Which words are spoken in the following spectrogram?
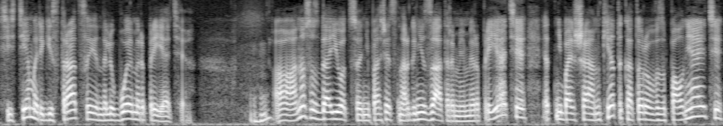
система регистрации на любое мероприятие. Мгм. А, Оно создается непосредственно организаторами мероприятия. Это небольшая анкета, которую вы заполняете,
